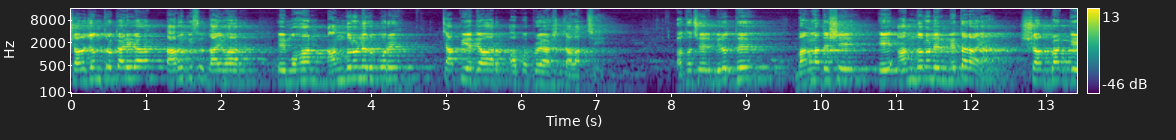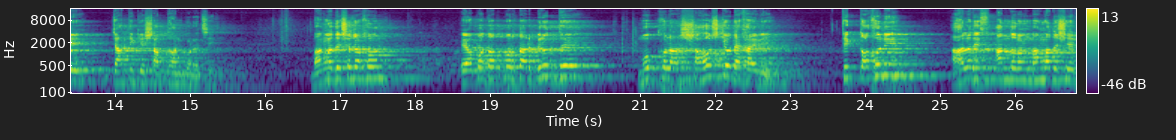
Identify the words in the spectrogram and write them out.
ষড়যন্ত্রকারীরা তারও কিছু দায়ভার এই মহান আন্দোলনের উপরে চাপিয়ে দেওয়ার অপপ্রয়াস চালাচ্ছে। অথচ এর বিরুদ্ধে বাংলাদেশে এই আন্দোলনের নেতারাই সর্বাগ্যে জাতিকে সাবধান করেছে। বাংলাদেশে যখন এই অপতৎপরতার বিরুদ্ধে মুখ খোলার সাহস কেউ দেখায়নি ঠিক তখনই আহলাদিস আন্দোলন বাংলাদেশের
